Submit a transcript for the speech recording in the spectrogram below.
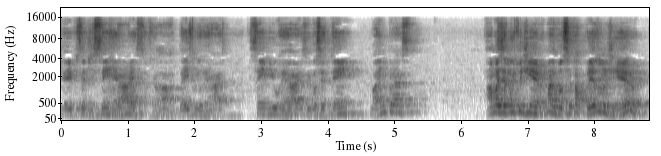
E aí precisa de 100 reais, sei lá, 10 mil reais, 100 mil reais, e você tem, vai empresta. Ah, mas é muito dinheiro. Mas você está preso no dinheiro?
